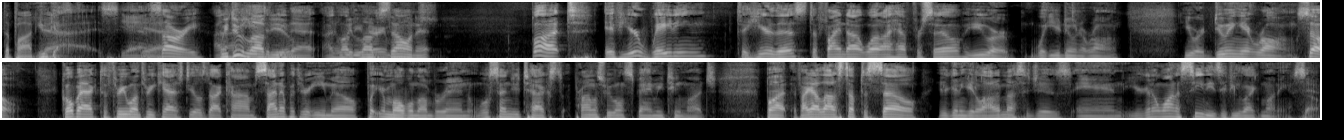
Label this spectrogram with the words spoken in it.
The podcast. You guys. Yeah. Yeah. Sorry. I- We do I love you, that. I love we love selling much. it. But if you're waiting to hear this to find out what I have for sale, you are what you're doing it wrong. You are doing it wrong. So go back to 313cashdeals.com, sign up with your email, put your mobile number in. We'll send you text. I promise we won't spam you too much. But if I got a lot of stuff to sell, you're going to get a lot of messages and you're going to want to see these if you like money. So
